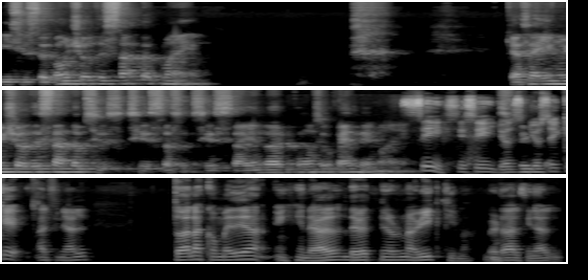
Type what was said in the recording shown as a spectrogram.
y si usted va a un show de stand-up, ¿qué hace ahí en un show de stand-up si, si, está, si está viendo cómo se ofende? Sí, sí, sí. Yo, yo sé que al final toda la comedia en general debe tener una víctima, ¿verdad? Al final,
